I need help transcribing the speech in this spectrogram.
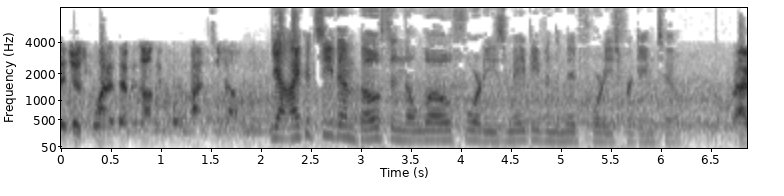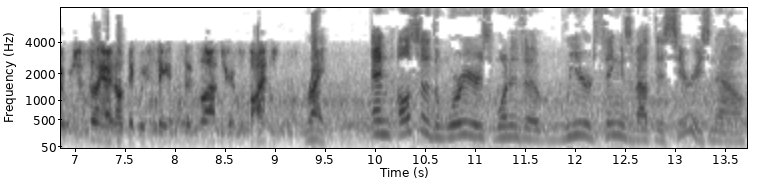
that just one of them is on the court by themselves. Yeah, I could see them both in the low 40s, maybe even the mid 40s for game two. Right, which is something I don't think we've seen since last year's final. Right. And also, the Warriors, one of the weird things about this series now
